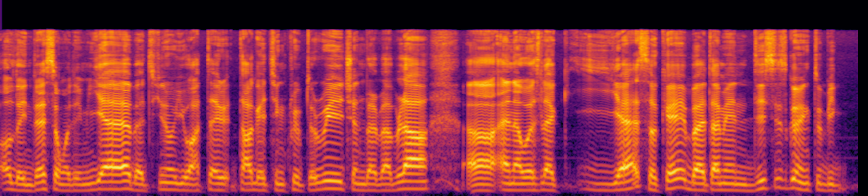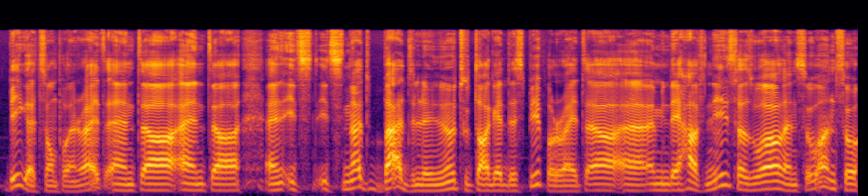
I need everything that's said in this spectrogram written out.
all the investors were saying, yeah, but you know, you are targeting crypto rich and blah blah blah. Uh, and I was like, yes, okay, but I mean, this is going to be big at some point, right? And uh, and uh, and it's it's not bad, you know, to target these people, right? Uh, uh, I mean, they have needs as well, and so on. So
